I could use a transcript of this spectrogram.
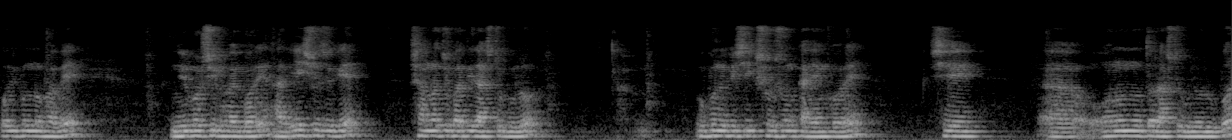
পরিপূর্ণভাবে নির্ভরশীল হয়ে পড়ে। আর এই সুযোগে সাম্রাজ্যবাদী রাষ্ট্রগুলো উপনিবেশিক শোষণ কায়েম করে, সে অনুন্নত রাষ্ট্রগুলোর উপর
